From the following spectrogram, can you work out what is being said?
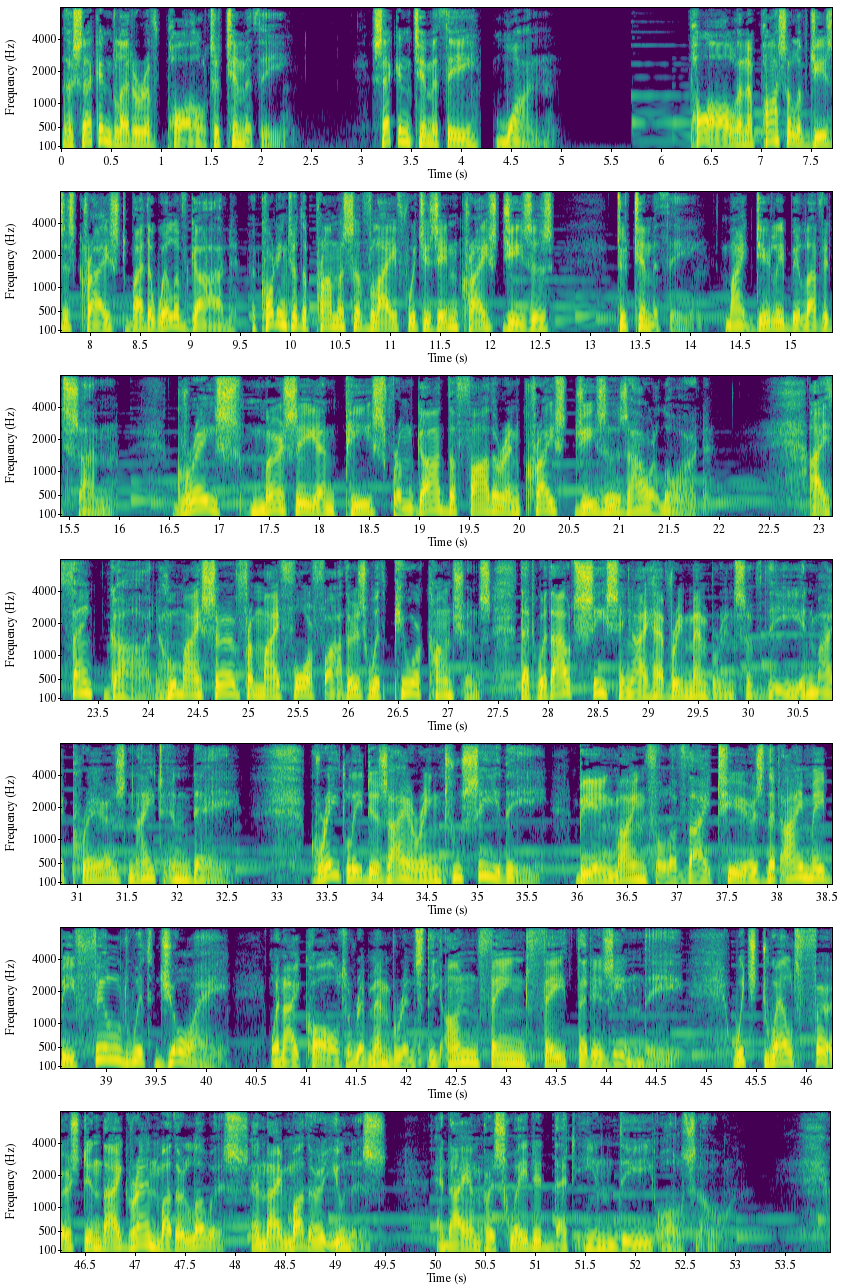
The second letter of Paul to Timothy. 2 Timothy 1. Paul, an apostle of Jesus Christ, by the will of God, according to the promise of life which is in Christ Jesus, to Timothy, my dearly beloved son, grace, mercy, and peace from God the Father and Christ Jesus our Lord. I thank God, whom I serve from my forefathers with pure conscience, that without ceasing I have remembrance of thee in my prayers night and day, greatly desiring to see thee, being mindful of thy tears, that I may be filled with joy when I call to remembrance the unfeigned faith that is in thee, which dwelt first in thy grandmother Lois and thy mother Eunice and I am persuaded that in thee also.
